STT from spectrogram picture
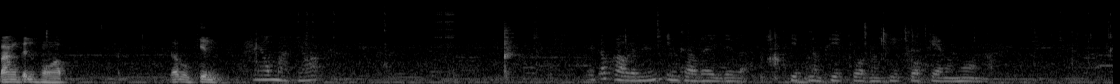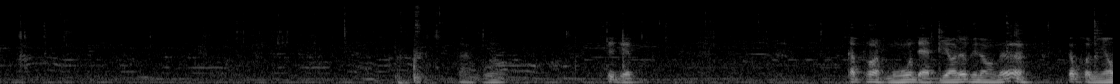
ปังเป็นหอบ แล้วลูกกินเนื้อหมักเนาะแล้วก็ข้าวแบบนี้กินข้าวได้เลยล่ะพริกน้ำพริกพวกน้ำพริกพวกแกงหอมอ่าพี่น้องชื่อเด็ด กับทอดหมูแดดเดียวเด้อพี่น้องเด้อกับข้าวเหนียว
